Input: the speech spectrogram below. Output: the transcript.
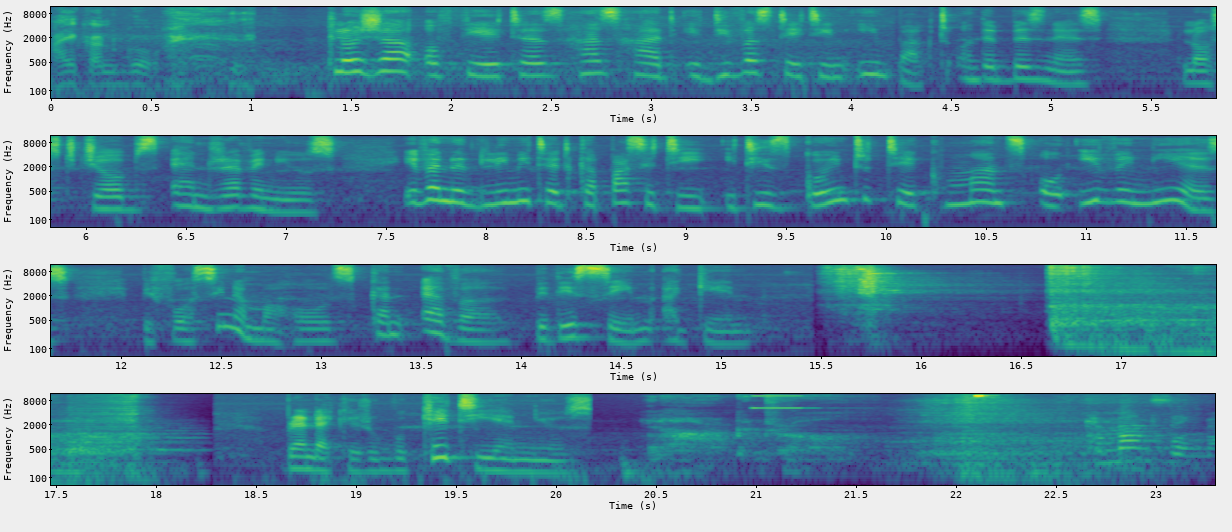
I can go. Closure of theatres has had a devastating impact on the business, lost jobs and revenues. Even with limited capacity, it is going to take months or even years before cinema halls can ever be the same again. Brenda Kirubu, KTN News. In our control. Commencing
